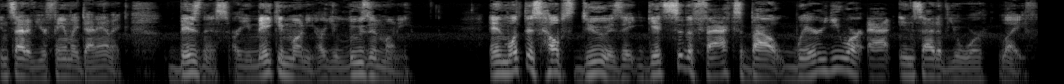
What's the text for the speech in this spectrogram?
inside of your family dynamic? Business, are you making money? Are you losing money? And what this helps do is it gets to the facts about where you are at inside of your life.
